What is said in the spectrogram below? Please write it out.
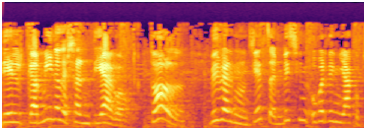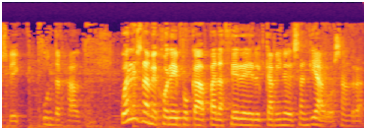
del Camino de Santiago. Toll! Wir werden uns jetzt ein bisschen über den Jakobsweg unterhalten. ¿Cuál es la mejor época para hacer el Camino de Santiago, Sandra?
